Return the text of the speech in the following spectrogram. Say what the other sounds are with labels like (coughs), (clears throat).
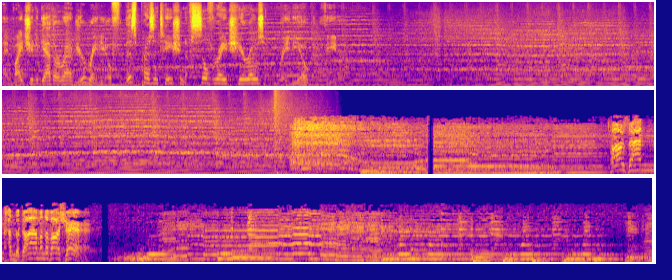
I invite you to gather around your radio for this presentation of Silver Age Heroes Radio Theater. Tarzan and the Diamond of Asher. Atam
